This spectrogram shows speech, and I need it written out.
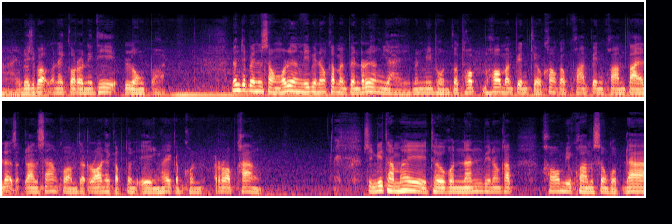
หาย โดยเฉพาะในกรณีที่ลงปอด นั่นจะเป็นสองเรื่องนี้พี่น้องครับมันเป็นเรื่องใหญ่ มันมีผลกระทบ เพราะมันเป็นเกี่ยวข้องกับความเป็นความตาย และการสร้างความเดือดร้อนให้กับตนเองให้กับคนรอบข้าง สิ่งที่ทำให้เธอคนนั้นพี่น้องครับเขามีความสงบได้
